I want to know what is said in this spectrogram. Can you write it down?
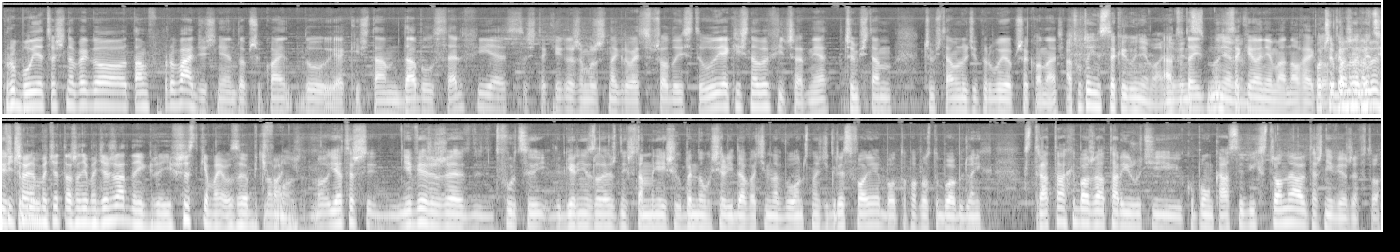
próbuje coś nowego tam wprowadzić, nie wiem, do przykładu jakiś tam double selfie jest, coś takiego, że możesz nagrywać z przodu i z tyłu, jakiś nowy feature, nie? Czymś tam, czymś tam ludzi próbują przekonać. A tutaj nic takiego nie ma, nie? A tutaj Więc, no nie nic wiem. takiego nie ma nowego. Chyba, że nowym featurem będzie to, że nie będzie żadnej gry i wszystkie mają zrobić No fani. może. No, ja też nie wierzę, że twórcy gier niezależnych czy tam mniejszych będą musieli dawać im na wyłączność gry swoje, bo to po prostu byłaby dla nich strata, chyba że Atari rzuci kupą kasy w ich stronę, ale też nie wierzę w to.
